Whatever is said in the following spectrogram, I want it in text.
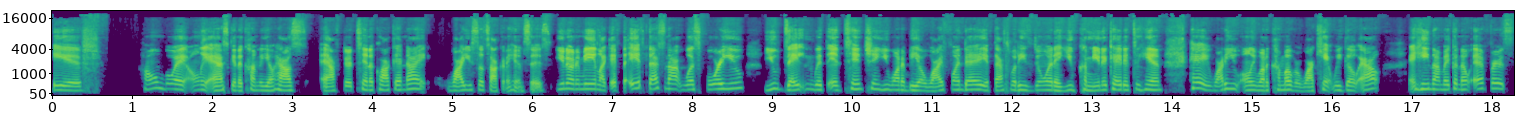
if homeboy only asking to come to your house after 10 o'clock at night, why are you still talking to him, sis? You know what I mean? Like if if that's not what's for you, you dating with intention, you want to be a wife one day, if that's what he's doing, and you've communicated to him, hey, why do you only want to come over? Why can't we go out? And he not making no efforts,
